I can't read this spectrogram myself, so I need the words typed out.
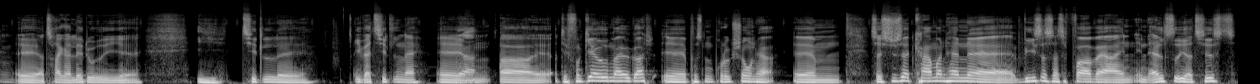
mm. øh, og trækker lidt ud i, øh, i titel... Øh, i hvad titlen er. Øhm, Ja. og, øh, og det fungerer udmærket godt øh, på sådan en produktion her. Øhm, så jeg synes, at Carmen han øh, viser sig for at være en, en alsidig artist,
